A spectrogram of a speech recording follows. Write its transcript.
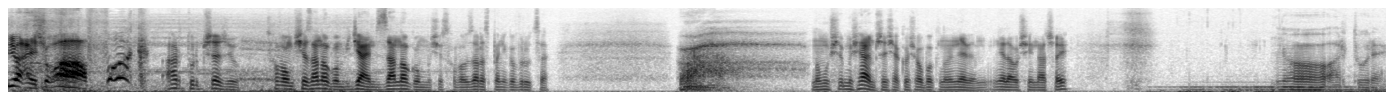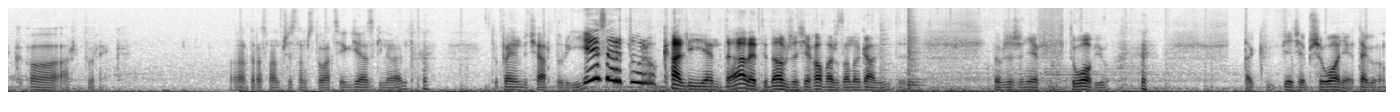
Jajsz! O, fuck! Artur przeżył. Schował mu się za nogą, widziałem, za nogą mu się schował, zaraz po niego wrócę. No musia, musiałem przejść jakoś obok, no nie wiem, nie dało się inaczej. O, Arturek, o, Arturek. A teraz mam czystą sytuację, gdzie ja zginąłem. tu powinien być Artur. Jest Arturo Caliente, ale ty dobrze się chowasz za nogami. Ty. Dobrze, że nie w tułowiu. tak, wiecie, przy łonie tego.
